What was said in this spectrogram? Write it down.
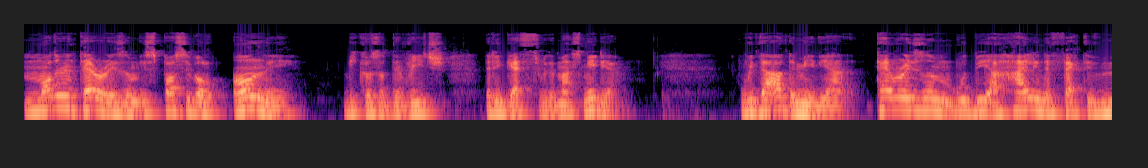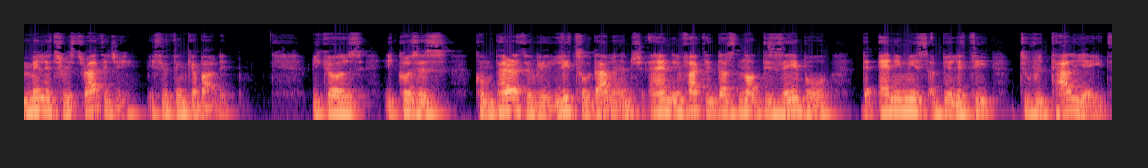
Modern terrorism is possible only because of the reach that it gets through the mass media. Without the media, terrorism would be a highly ineffective military strategy, if you think about it, because it causes comparatively little damage, and in fact, it does not disable the enemy's ability to retaliate.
